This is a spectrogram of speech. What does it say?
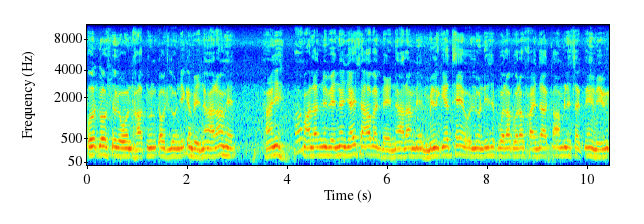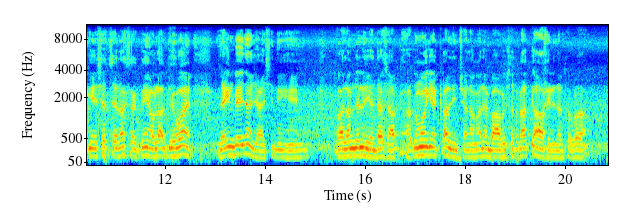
اس کو اس خاتون کا اس لونڈی کا بیچنا آرام ہے۔ ہاں جی عام حالت میں بیچنا جیسا اب بیچنا آرام ہے۔ ملکیت ہے۔ اس لونڈی سے پورا پورا فائدہ کام لے سکتے ہیں، بیوی کی حیثیت سے رکھ سکتے ہیں، اولاد بھی ہوا ہے۔ لیکن بیچنا جائز نہیں ہے۔ تو الحمد للہ یہ دس آپ کا ختم ہو گیا۔ کل ان شاء اللہ ہمارے باب صدقات کا آخری درس ہوگا۔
